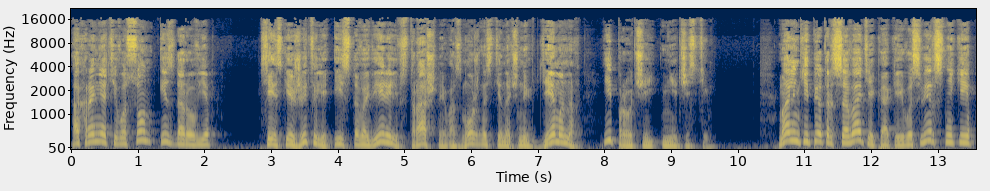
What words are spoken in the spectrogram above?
охранять его сон и здоровье. Сельские жители истово верили в страшные возможности ночных демонов и прочей нечисти. Маленький Петр Саватий, как и его сверстники,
